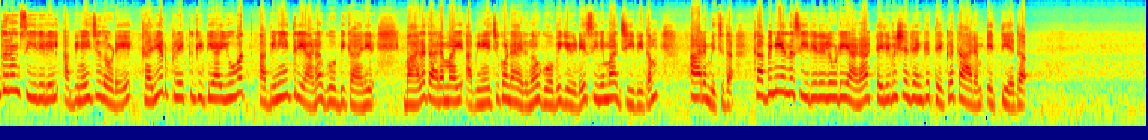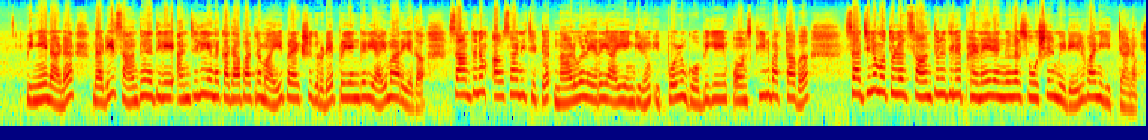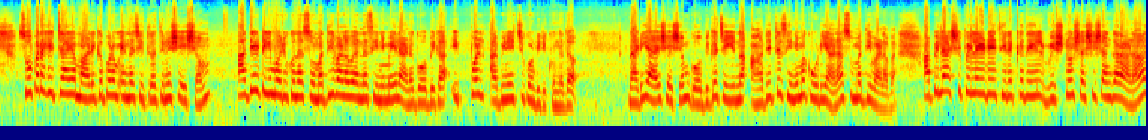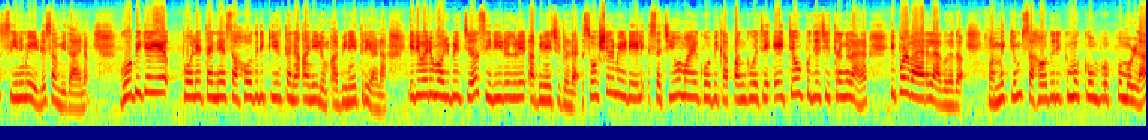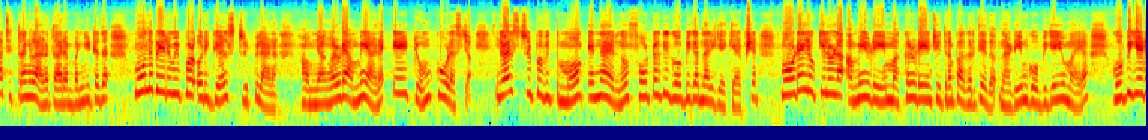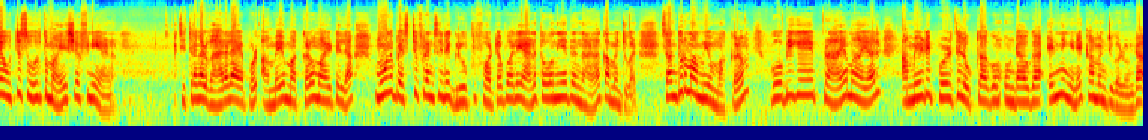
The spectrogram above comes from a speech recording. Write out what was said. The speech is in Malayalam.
സാന്ത്വനം സീരിയലിൽ അഭിനയിച്ചതോടെ കരിയർ ബ്രേക്ക് കിട്ടിയ യുവ അഭിനേത്രിയാണ് ഗോപിക അനിൽ. ബാലതാരമായി അഭിനയിച്ചുകൊണ്ടായിരുന്നു ഗോപികയുടെ സിനിമാ ജീവിതം ആരംഭിച്ചത്. കബിനി എന്ന സീരിയലിലൂടെയാണ് ടെലിവിഷൻ രംഗത്തേക്ക് താരം എത്തിയത്. പിന്നീടാണ് നടി സാന്ത്വനത്തിലെ അഞ്ജലി എന്ന കഥാപാത്രമായി പ്രേക്ഷകരുടെ പ്രിയങ്കരിയായി മാറിയത്. സാന്ത്വനം അവസാനിച്ചിട്ട് നാളുകളേറെയായി എങ്കിലും ഇപ്പോഴും ഗോപികയും ഓൺ സ്ക്രീൻ ഭർത്താവ് സജിനുമൊത്തുള്ള സാന്ത്വനത്തിലെ പ്രണയരംഗങ്ങൾ സോഷ്യൽ മീഡിയയിൽ വൻ ഹിറ്റാണ് സൂപ്പർ ഹിറ്റായ മാളികപ്പുറം എന്ന ചിത്രത്തിനു ശേഷം അതേ ടീം ഒരുക്കുന്ന സുമതി വളവ് എന്ന സിനിമയിലാണ് ഗോപിക ഇപ്പോൾ അഭിനയിച്ചുകൊണ്ടിരിക്കുന്നത്. നടിയായ ശേഷം ഗോപിക ചെയ്യുന്ന ആദ്യത്തെ സിനിമ കൂടിയാണ് സുമതി വളവ്. അഭിലാഷ് പിള്ളയുടെ തിരക്കഥയിൽ വിഷ്ണു ശശിശങ്കറാണ് സിനിമയുടെ സംവിധാനം. ഗോപികയെ പോലെ തന്നെ സഹോദരി കീർത്തന അനിലും അഭിനേത്രിയാണ്. ഇരുവരും ഒരുമിച്ച് സിനിമകളിൽ അഭിനയിച്ചിട്ടുണ്ട്. സോഷ്യൽ മീഡിയയിൽ സജീവമായ ഗോപിക പങ്കുവച്ച ഏറ്റവും പുതിയ ചിത്രങ്ങളാണ് ഇപ്പോൾ വൈറലാകുന്നത്. അമ്മയ്ക്കും സഹോദരിക്കുമൊപ്പമുള്ള ചിത്രങ്ങളാണ് താരം പങ്കിട്ടത്. മൂന്ന് പേരും ഇപ്പോൾ ഒരു ഗേൾസ് ട്രിപ്പിലാണ്. ഞങ്ങളുടെ അമ്മയാണ് ഏറ്റവും coolest. Girls trip with mom എന്നായിരുന്നു ഫോട്ടോയ്ക്ക് ഗോപിക നൽകിയ ക്യാപ്ഷൻ. മോഡേൺ ലുക്കിലുള്ള അമ്മയുടെയും മക്കളുടെയും ചിത്രം പകർത്തിയത് നടിയും ഗോപികയുമായ ഗോപികയുടെ ഉറ്റ സുഹൃത്തുമായ ഷെഫ്നിയാണ്. ചിത്രങ്ങൾ വൈറലായപ്പോൾ അമ്മയും മക്കളുമായിട്ടില്ല മൂന്ന് ബെസ്റ്റ് ഫ്രണ്ട്സിന്റെ ഗ്രൂപ്പ് ഫോട്ടോ പോലെയാണ് തോന്നിയതെന്നാണ് കമന്റുകൾ സന്തൂർ മമ്മിയും മക്കളും ഗോപികയെ പ്രായമായാൽ അമ്മയുടെ ഇപ്പോഴത്തെ ലുക്കാകും ഉണ്ടാവുക എന്നിങ്ങനെ കമന്റുകളുണ്ട്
